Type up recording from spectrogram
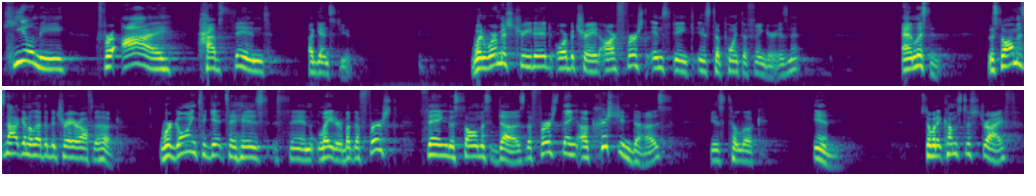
heal me, for I have sinned against you. When we're mistreated or betrayed, our first instinct is to point the finger, isn't it? And listen, the psalm is not going to let the betrayer off the hook. We're going to get to his sin later, but the first thing the psalmist does, the first thing a Christian does, is to look in. So when it comes to strife,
